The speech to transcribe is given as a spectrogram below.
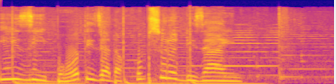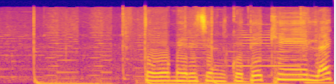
इजी बहुत ही ज़्यादा खूबसूरत डिज़ाइन तो मेरे चैनल को देखें लाइक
